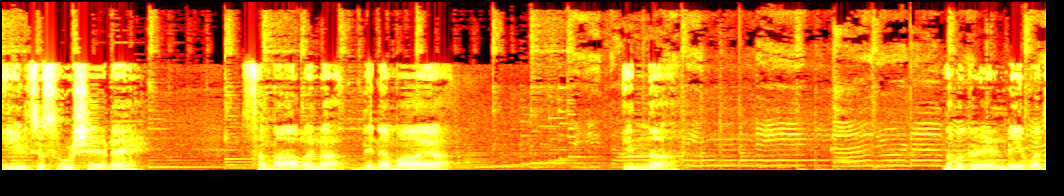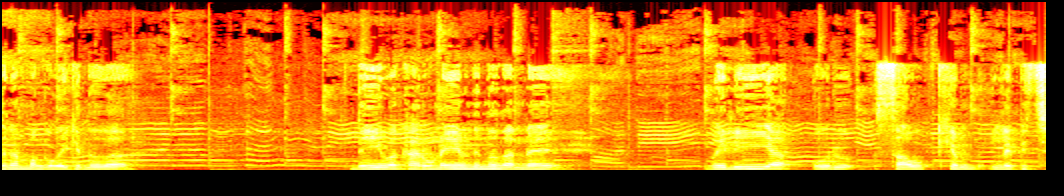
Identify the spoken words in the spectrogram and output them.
ഈ ശുശ്രൂഷയുടെ സമാപന ദിനമായ ഇന്ന് നമുക്ക് വേണ്ടി വചനം പങ്കുവയ്ക്കുന്നത് ദൈവകരുണയിൽ നിന്ന് തന്നെ വലിയ ഒരു സൗഖ്യം ലഭിച്ച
